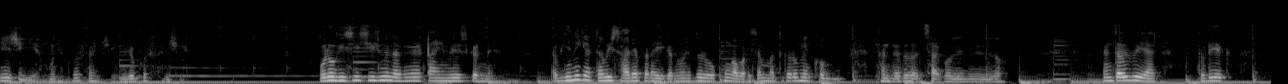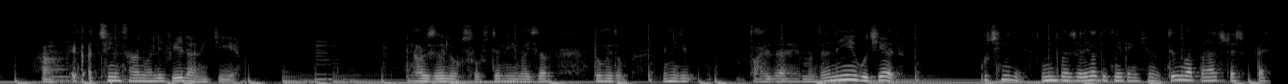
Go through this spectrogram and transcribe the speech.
ये चाहिए, मुझे बॉयफ्रेंड चाहिए, मुझे बॉयफ्रेंड चाहिए। वो लोग इसी चीज़ में लगेंगे टाइम वेस्ट करने। अब ये नहीं कहता, अभी सारे पढ़ाई करो, मैं तो रोकूँगा भाई सब मत करो, मेरे को बनने तो अच्छा कॉलेज मिल दो। तभी भी यार, थोड़ी एक हाँ एक अच्छे इंसान वाली फील आनी चाहिए। काफ़ी सारे लोग सोचते नहीं, भाई साहब, तुम्हें तो मैंने की फ़ायदा है, मज़ा नहीं है कुछ यार। कुछ नहीं है। तुम्हें पता चलेगा कितनी टेंशन होती है। तुम्हें अपना स्ट्रेस पड़ता है।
